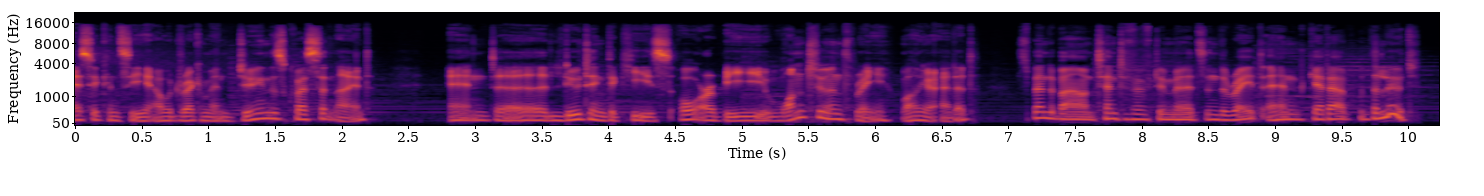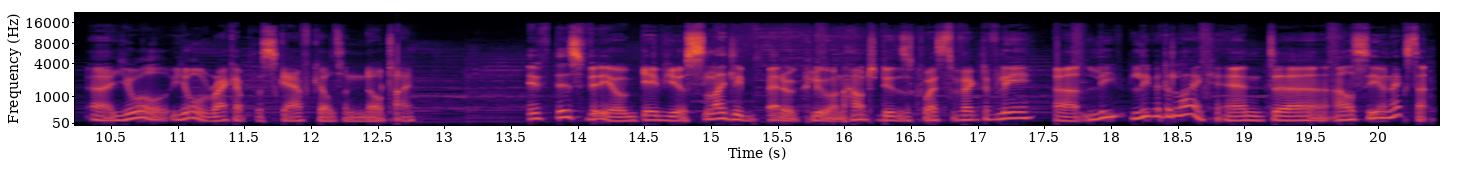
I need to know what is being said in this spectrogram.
As you can see, I would recommend doing this quest at night and uh, looting the keys ORB 1, 2, and 3 while you're at it. Spend about 10 to 15 minutes in the raid and get out with the loot. Uh, you'll, you'll rack up the scav kills in no time. If this video gave you a slightly better clue on how to do this quest effectively, uh, leave, leave it a like and uh, I'll see you next time.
